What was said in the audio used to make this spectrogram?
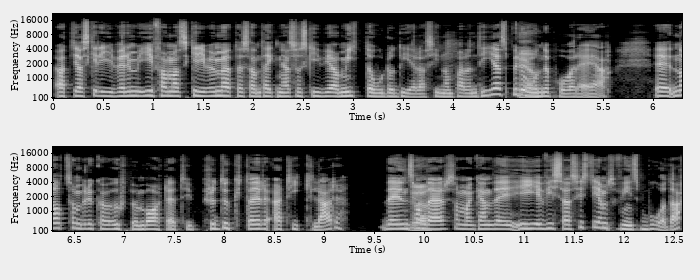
att jag skriver, ifall man skriver mötesanteckningar så skriver jag mitt ord och deras inom parentes beroende ja. på vad det är. Eh, något som brukar vara uppenbart är typ produkter, artiklar. Det är en sån ja. där som man kan, i vissa system så finns båda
